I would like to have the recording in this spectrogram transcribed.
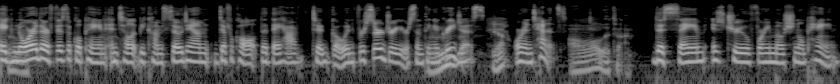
ignore their physical pain until it becomes so damn difficult that they have to go in for surgery or something mm-hmm. egregious Yeah. or intense? All the time. The same is true for emotional pain.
